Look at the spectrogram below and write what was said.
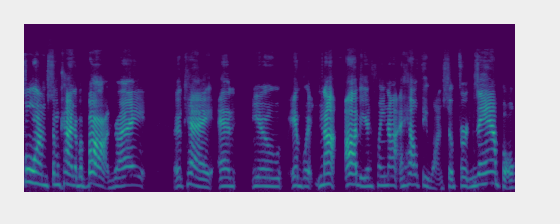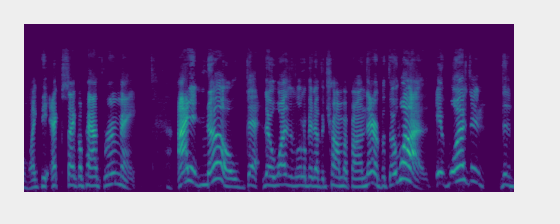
form some kind of a bond, right? Okay, and you know it would not obviously not a healthy one. So, for example, like the ex psychopath roommate, I didn't know that there was a little bit of a trauma bond there, but there was. It wasn't the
